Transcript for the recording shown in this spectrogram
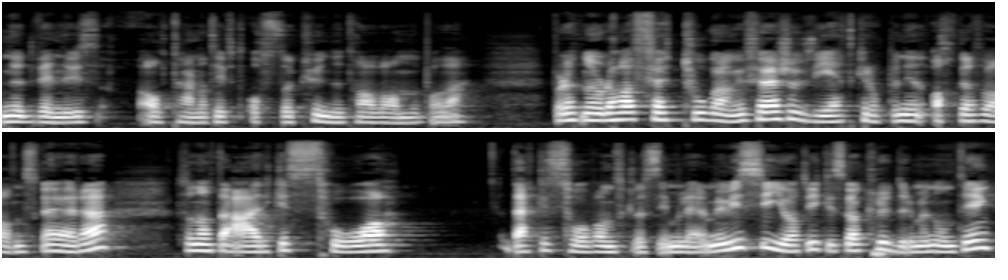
nødvendigvis alternativt også kunne ta vannet på deg. For når du har født to ganger før, så vet kroppen din akkurat hva den skal gjøre. Sånn at det er ikke så det er ikke så vanskelig å stimulere. Men vi sier jo at vi ikke skal kludre med noen ting.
